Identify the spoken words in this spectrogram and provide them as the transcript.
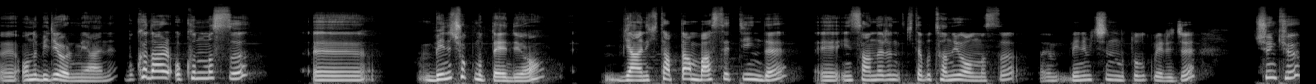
Ee, onu biliyorum yani. Bu kadar okunması e, beni çok mutlu ediyor. Yani kitaptan bahsettiğinde e, insanların kitabı tanıyor olması e, benim için mutluluk verici. Çünkü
